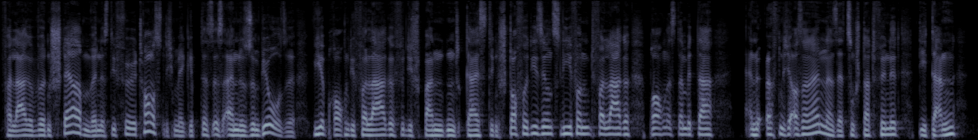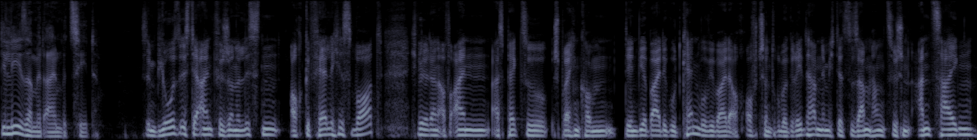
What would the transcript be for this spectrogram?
Verlage würden sterben, wenn es die Feuilletons nicht mehr gibt. Das ist eine Symbiose. Wir brauchen die Verlage für die spannenden geistigen Stoffe, die sie uns liefern. Die Verlage brauchen es, damit da eine öffentliche Auseinandersetzung stattfindet, die dann die Leser mit einbezieht. Symbiose ist ja ein für Journalisten auch gefährliches Wort. Ich will dann auf einen Aspekt zu sprechen kommen, den wir beide gut kennen, wo wir beide auch oft schon drüber geredet haben, nämlich der Zusammenhang zwischen Anzeigen,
